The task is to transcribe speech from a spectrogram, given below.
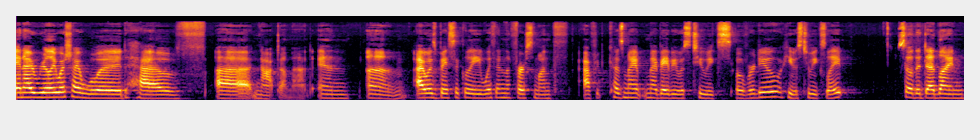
and I really wish I would have uh, not done that. And um, I was basically within the first month after, because my, my baby was two weeks overdue, he was two weeks late. So the deadline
